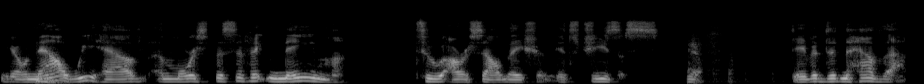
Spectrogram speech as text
You know, now we have a more specific name to our salvation. It's Jesus. Yes. David didn't have that.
